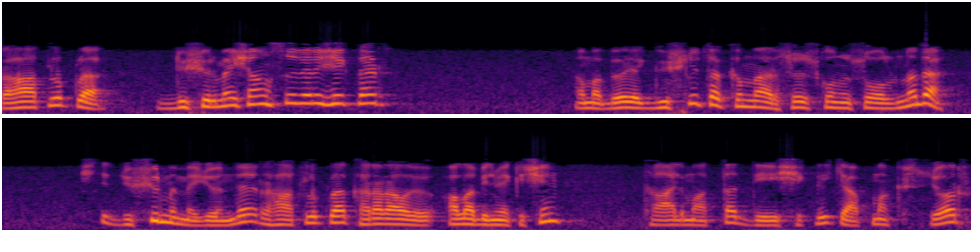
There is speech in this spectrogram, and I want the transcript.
rahatlıkla düşürme şansı verecekler ama böyle güçlü takımlar söz konusu olduğunda da işte düşürmeme yönde rahatlıkla karar al alabilmek için talimatta değişiklik yapmak istiyor.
